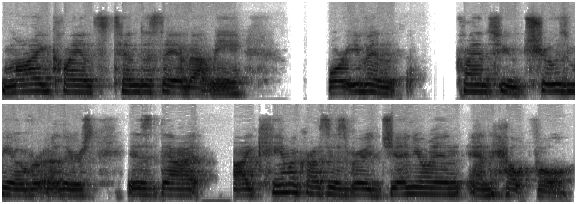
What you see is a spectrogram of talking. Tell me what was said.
my clients tend to say about me, or even clients who chose me over others is that I came across as very genuine and helpful.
